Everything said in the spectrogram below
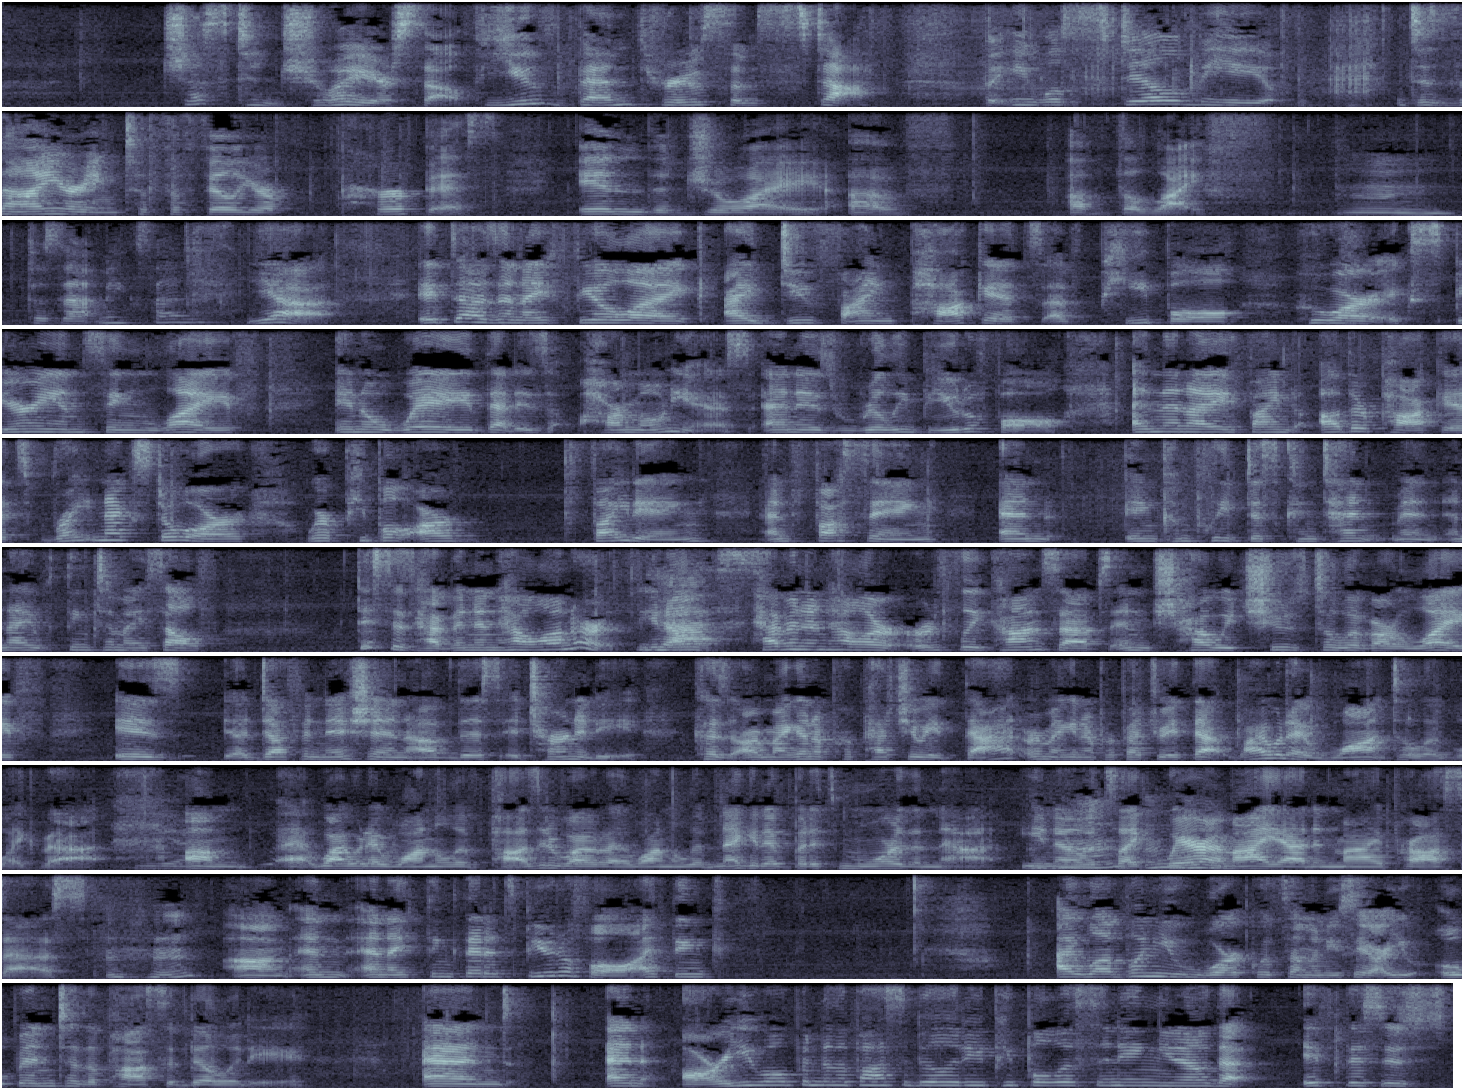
just enjoy yourself. You've been through some stuff, but you will still be desiring to fulfill your purpose in the joy of of the life. mm. Does that make sense? Yeah, it does. And I feel like I do find pockets of people who are experiencing life in a way that is harmonious and is really beautiful. And then I find other pockets right next door where people are fighting and fussing and in complete discontentment. And I think to myself, this is heaven and hell on earth. You know, heaven and hell are earthly concepts, and how we choose to live our life is a definition of this eternity. Because am I going to perpetuate that, or am I going to perpetuate that? Why would I want to live like that? Yeah. Um, uh, why would I want to live positive? Why would I want to live negative? But it's more than that. You know, Mm-hmm, it's like where am I at in my process? Mm-hmm. um, and and I think that it's beautiful. I think I love when you work with someone. You say, "Are you open to the possibility?" And and are you open to the possibility? People listening, you know that if this is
